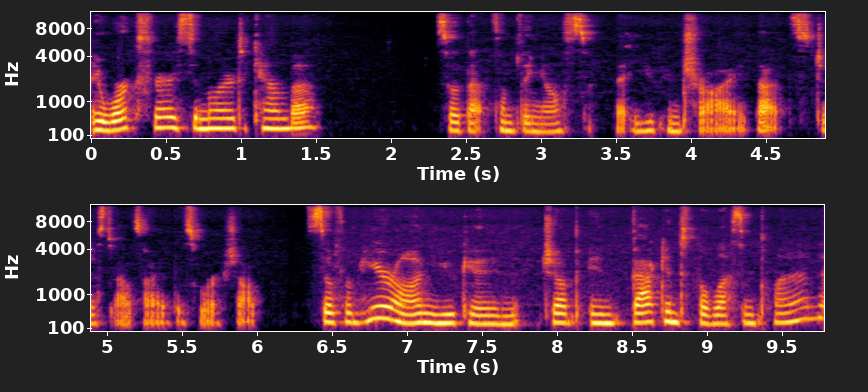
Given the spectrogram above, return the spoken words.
it works very similar to Canva. So that's something else that you can try that's just outside of this workshop. So from here on, you can jump in back into the lesson plan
